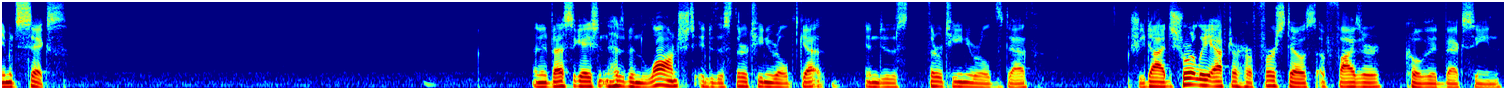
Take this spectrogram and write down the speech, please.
Image six. An investigation has been launched into this 13-year-old's ge- into this 13-year-old's death. She died shortly after her first dose of Pfizer COVID vaccine.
